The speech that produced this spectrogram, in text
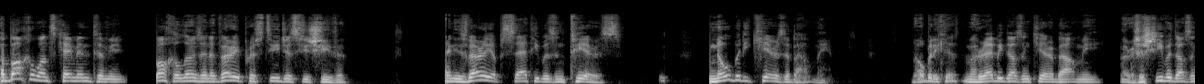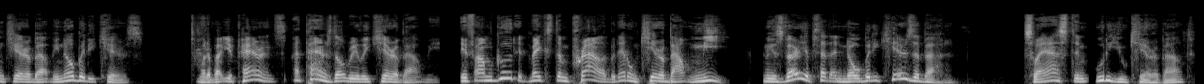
A bacha once came in to me. Bacha learns in a very prestigious yeshiva. And he's very upset. He was in tears. Nobody cares about me. Nobody cares. My Rebbe doesn't care about me. My Rosh Yeshiva doesn't care about me. Nobody cares. What about your parents? My parents don't really care about me. If I'm good, it makes them proud, but they don't care about me. And he was very upset that nobody cares about him. So I asked him, who do you care about?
